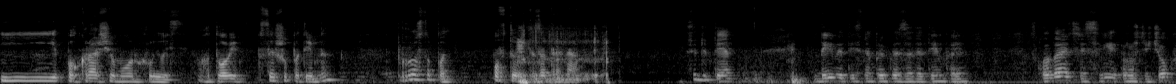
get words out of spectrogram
і покращуємо рухливість. Готові? Все, що потрібно. Просто повторюйте за тренером. Сидите, дивитесь, наприклад, за дитинкою, складаєте свій рушничок,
